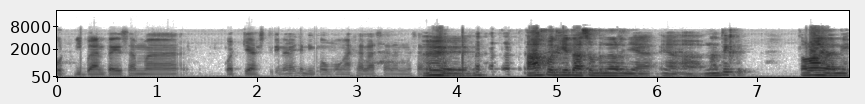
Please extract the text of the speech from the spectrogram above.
Takut dibantai sama Coach Justin aja nih ngomong asal-asalan masalah. Eh, takut kita sebenarnya. Ya, eh, nanti tolong ya nih.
